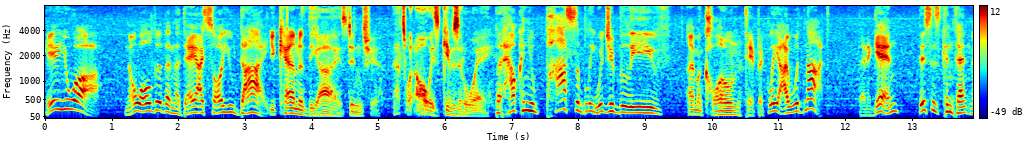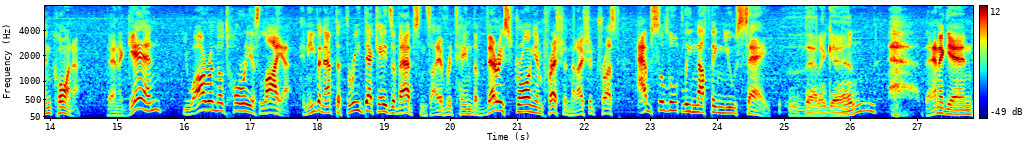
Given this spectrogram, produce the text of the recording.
here you are, no older than the day I saw you die. You counted the eyes, didn't you? That's what always gives it away. But how can you possibly. Would you believe I'm a clone? Typically, I would not. Then again, this is Contentment Corner. Then again, you are a notorious liar, and even after three decades of absence, I have retained the very strong impression that I should trust absolutely nothing you say. Then again, Then again,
